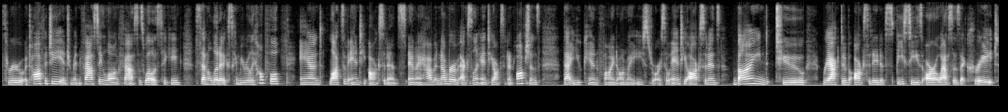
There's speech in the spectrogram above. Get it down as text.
through autophagy, intermittent fasting, long fasts, as well as taking senolytics can be really helpful, and lots of antioxidants. And I have a number of excellent antioxidant options that you can find on my e store. So, antioxidants bind to reactive oxidative species, ROSs, that create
